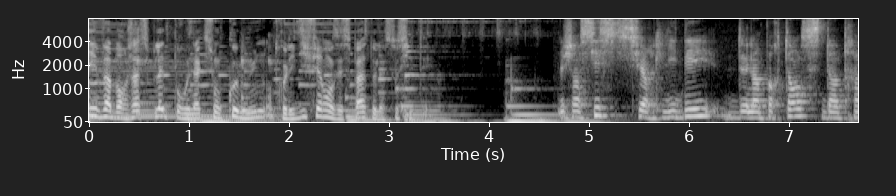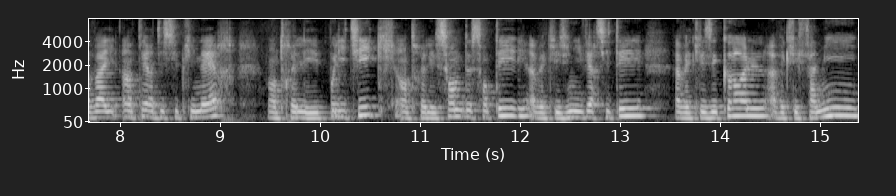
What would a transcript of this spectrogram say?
Eva Borjas plaide pour une action commune entre les différents espaces de la société. J'insiste sur l'idée de l'importance d'un travail interdisciplinaire entre les politiques, entre les centres de santé, avec les universités, avec les écoles, avec les familles,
